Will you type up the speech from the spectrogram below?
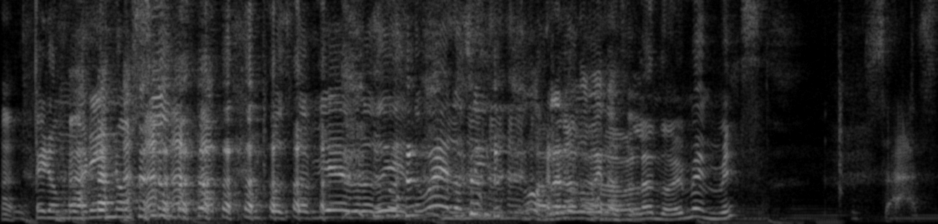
Pero moreno sí. pues también, bro, bueno, sí. Ojalá no lo hacer. Hablando de memes. Sas.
